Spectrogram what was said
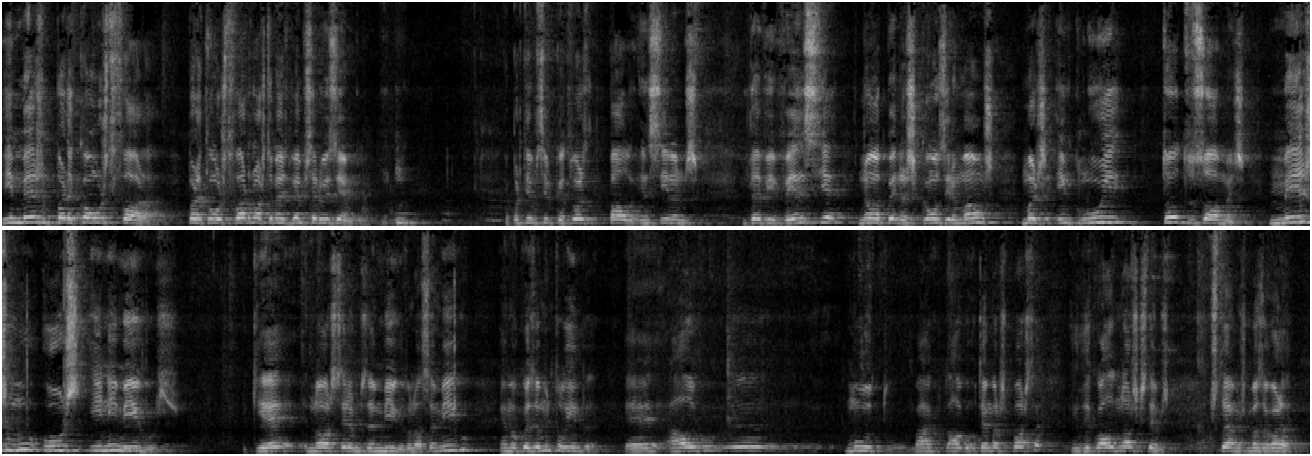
e mesmo para com os de fora. Para com os de fora, nós também devemos ser o exemplo. A partir do versículo 14, Paulo ensina-nos da vivência, não apenas com os irmãos, mas inclui todos os homens, mesmo os inimigos. Que é nós sermos amigos do nosso amigo, é uma coisa muito linda. É algo uh, mútuo, algo, tem uma resposta de qual nós gostamos. Gostamos, mas agora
